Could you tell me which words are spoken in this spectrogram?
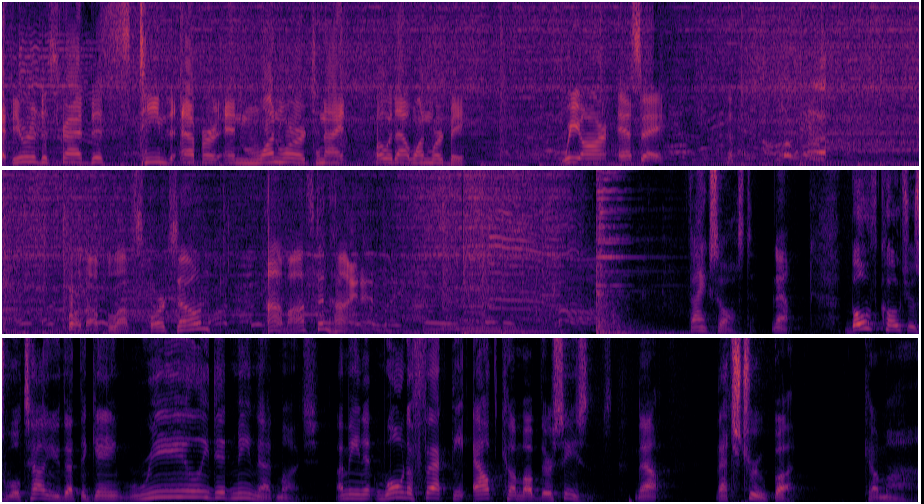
If you were to describe this team's effort in one word tonight, what would that one word be? We are SA. For the Bluff Sports Zone, I'm Austin Heinen. Thanks, Austin. Now, both coaches will tell you that the game really didn't mean that much. I mean, it won't affect the outcome of their seasons. Now, that's true, but come on,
